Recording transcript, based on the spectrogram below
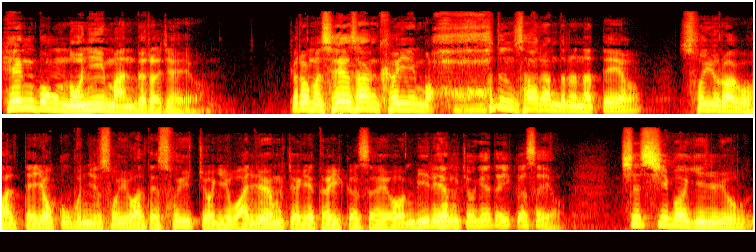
행복론이 만들어져요. 그러면 세상 거의 모든 사람들은 어때요? 소유라고 할 때, 욕구분지 소유할 때 소유 쪽이 완료형 쪽에 더 있겠어요? 미래형 쪽에 더 있겠어요? 70억 인류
